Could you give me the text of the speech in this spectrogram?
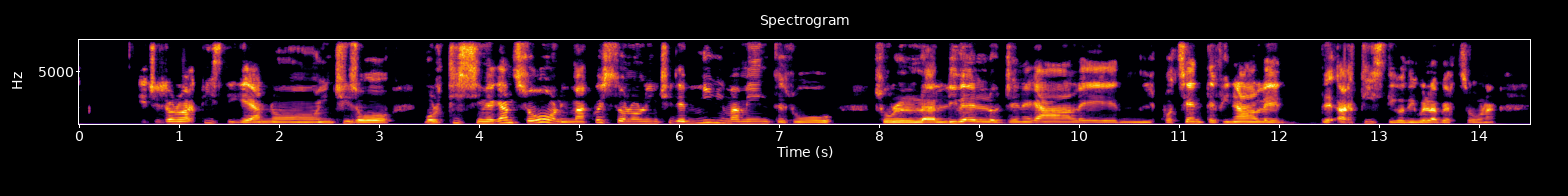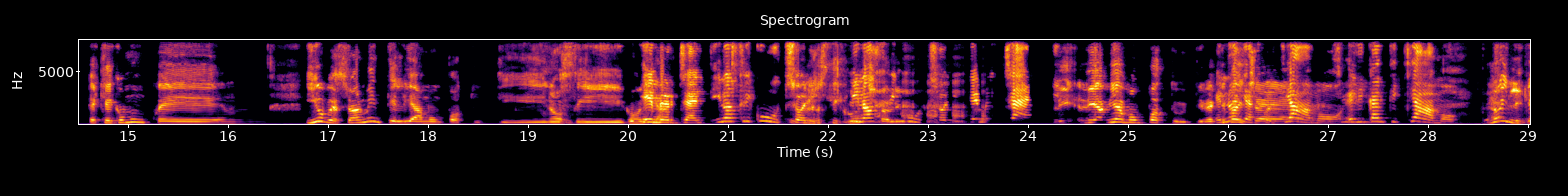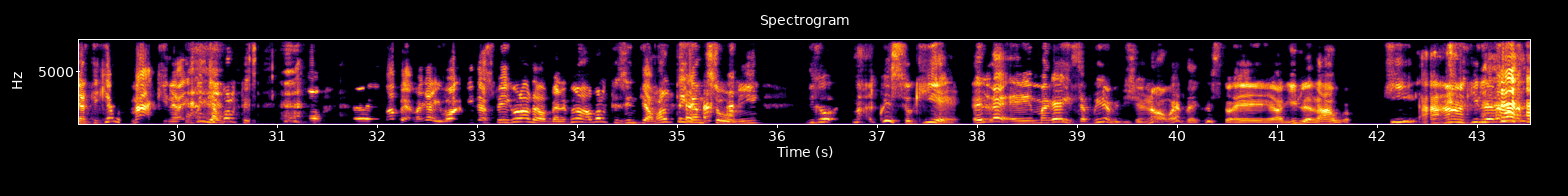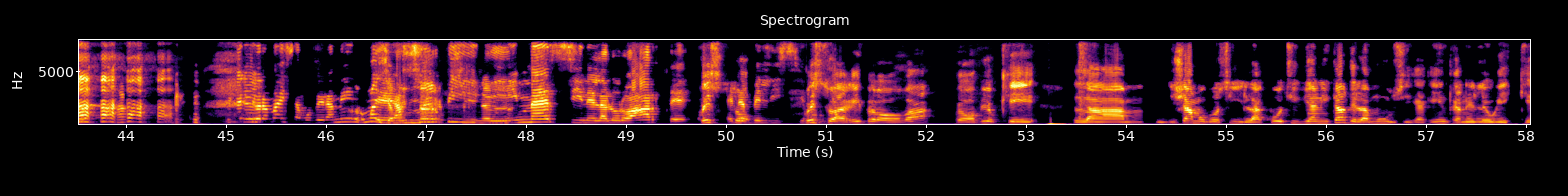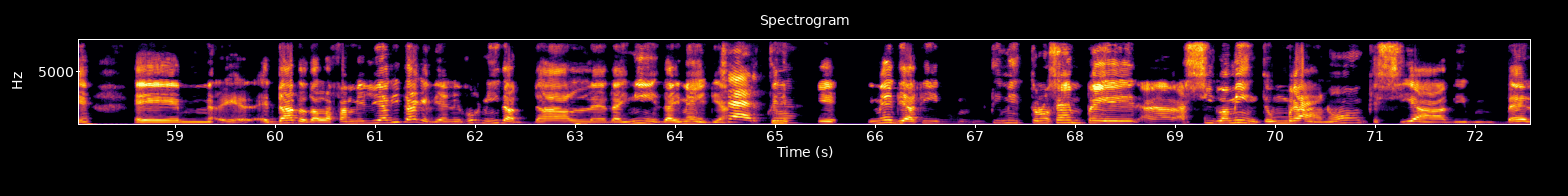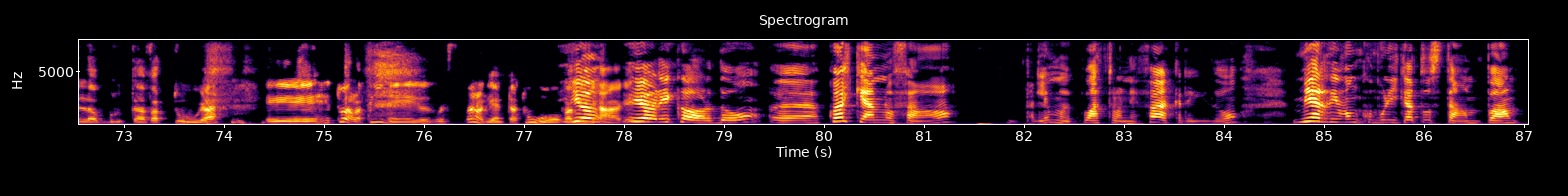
ci sono artisti che hanno inciso moltissime canzoni, ma questo non incide minimamente su, sul livello generale, il quoziente finale artistico di quella persona, perché comunque io personalmente li amo un po' tutti i nostri emergenti, i nostri cuccioli, i nostri cuccioli, i nostri cuccioli emergenti. Li, li, amiamo un po' tutti perché e noi li ascoltiamo sì. e li cantichiamo noi li cantichiamo in macchina e quindi a volte sentiamo, eh, vabbè, magari vita spericolata va bene, però a volte sentiamo altre canzoni. Dico, ma questo chi è? E lei, e magari Sabrina mi dice: No, guarda, questo è Achille Lauro. Chi? Ah, Achille Lauro. Perché oramai siamo veramente ormai siamo immersi, nel... immersi, nella loro arte questo, ed è bellissimo. Questo a riprova proprio che la, diciamo così, la quotidianità della musica che entra nelle orecchie Ehm, è, è data dalla familiarità che viene fornita dal, dai, dai, media. Certo. Quindi eh, i media ti, ti mettono sempre uh, assiduamente un brano che sia di bella o brutta fattura e tu alla fine questo brano diventa tuo, familiare. Io, io ricordo eh, qualche anno fa, parliamo di quattro anni fa credo, mi arriva un comunicato stampa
